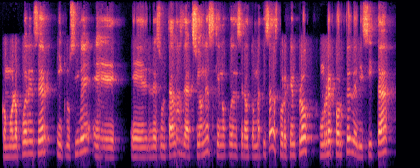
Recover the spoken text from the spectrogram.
como lo pueden ser inclusive eh, eh, resultados de acciones que no pueden ser automatizadas. Por ejemplo, un reporte de visita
